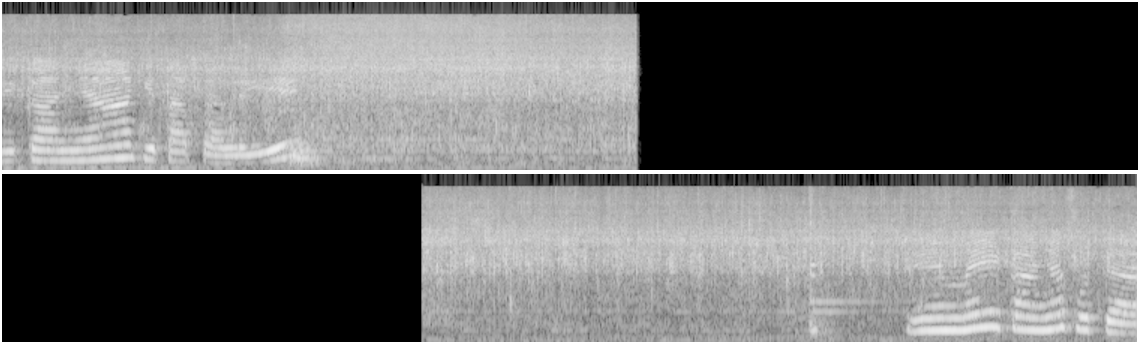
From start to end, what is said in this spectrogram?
ikannya kita balik. Ini ikannya sudah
